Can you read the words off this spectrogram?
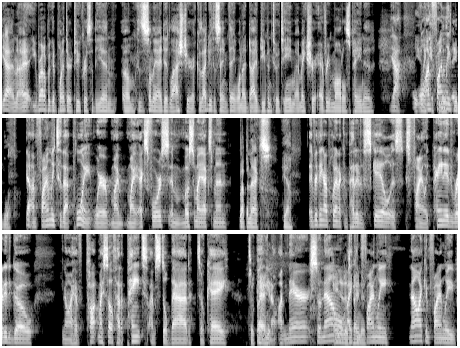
yeah, and I you brought up a good point there too, Chris, at the end, because um, it's something I did last year. Because I do the same thing when I dive deep into a team, I make sure every model's painted. Yeah, well, I'm finally yeah, I'm finally to that point where my my X Force and most of my X Men, Weapon X, yeah, everything I play on a competitive scale is is finally painted, ready to go. You know, I have taught myself how to paint. I'm still bad. It's okay. It's okay. But, you know, I'm there. So now I can finally now I can finally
